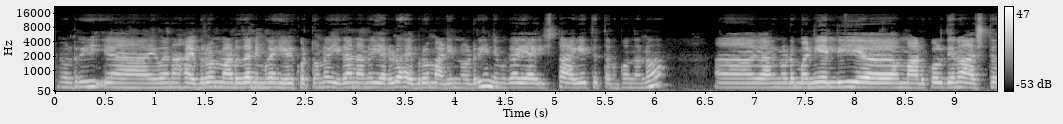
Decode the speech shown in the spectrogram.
ನೋಡ್ರಿ ಇವನ ಇವ ನಾ ಹೈಬ್ರೋ ಮಾಡೋದ ನಿಮ್ಗೆ ಹೇಳ್ಕೊಟ್ಟನು ಈಗ ನಾನು ಎರಡು ಹೈಬ್ರೋ ಮಾಡೀನಿ ನೋಡ್ರಿ. ನಿಮ್ಗೆ ಇಷ್ಟ ಆಗೈತಿ ಅನ್ಕೊಂಡನು ನೋಡಿ ಮನೆಯಲ್ಲಿ ಮಾಡ್ಕೊಳ್ದೇನೋ ಅಷ್ಟು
